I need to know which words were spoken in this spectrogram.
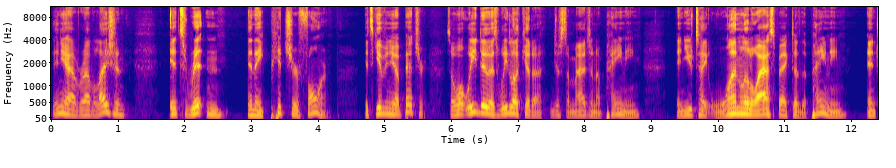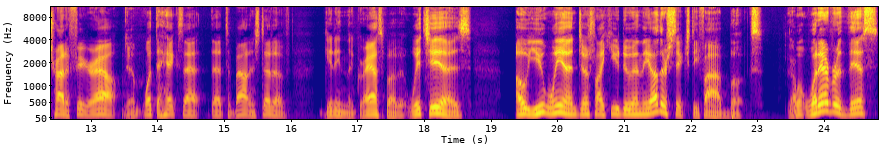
Then you have Revelation. It's written in a picture form. It's giving you a picture. So what we do is we look at a just imagine a painting and you take one little aspect of the painting and try to figure out Yep. what the heck's that that's about instead of getting the grasp of it, which is oh, you win just like you do in the other 65 books. Wh- whatever this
